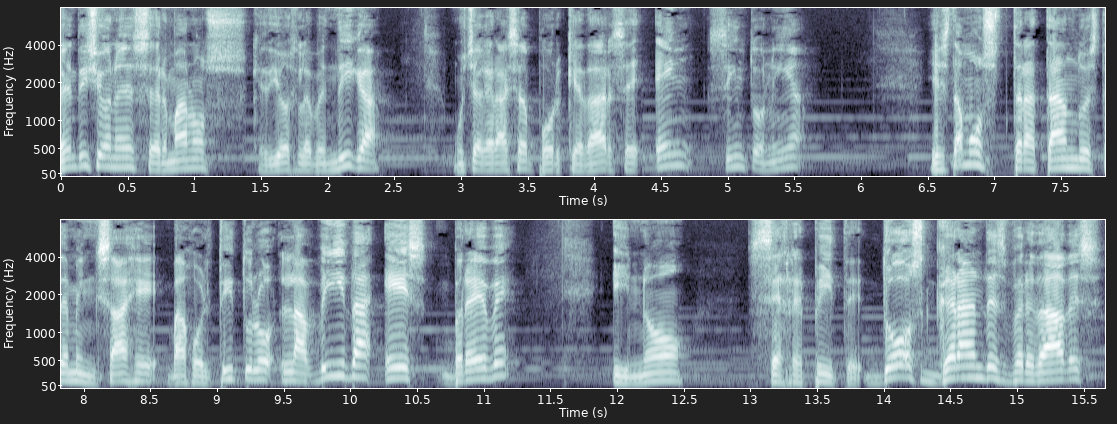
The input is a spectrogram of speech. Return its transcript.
Bendiciones, hermanos, que Dios les bendiga. Muchas gracias por quedarse en sintonía. Y estamos tratando este mensaje bajo el título La vida es breve y no se repite. Dos grandes verdades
